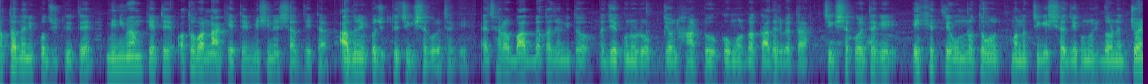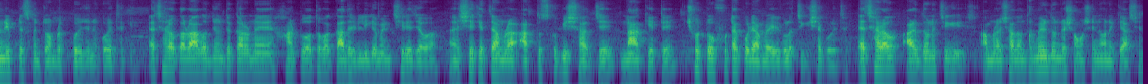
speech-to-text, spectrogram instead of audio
অত্যাধুনিক প্রযুক্তিতে মিনিমাম কেটে অথবা না কেটে মেশিনের সাহায্যে এটা আধুনিক প্রযুক্তিতে চিকিৎসা করে থাকি। এছাড়াও বাত ব্যথাজনিত যে কোনো রোগ, যেমন হাঁটু, কোমর বা কাঁধের ব্যথা, চিকিৎসা করে থাকি। এক্ষেত্রে উন্নত মানের চিকিৎসা যে কোনো ধরনের জয়েন্ট রিপ্লেসমেন্টও আমরা প্রয়োজনে করে থাকি। এছাড়াও কারও আগতজনিত কারণে হাঁটু অথবা কাঁধের লিগামেন্ট ছিঁড়ে যাওয়া সেক্ষেত্রে আমরা আর্থোস্কোপির সাহায্যে না কেটে ছোট ফুটা করে আমরা এগুলো চিকিৎসা করে থাকি। এছাড়াও আরেক ধরনের চিকিৎসা আমরা সাধারণত মেরুদণ্ডের সমস্যা নিয়ে অনেকে আসেন।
